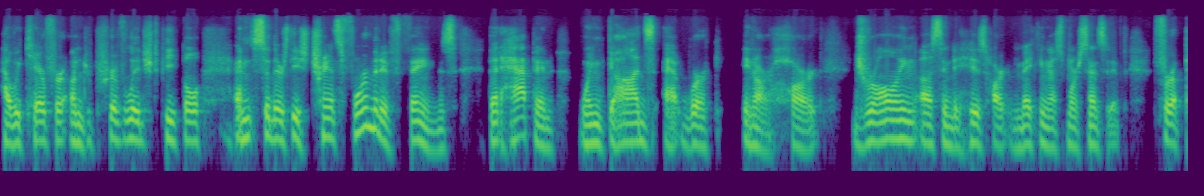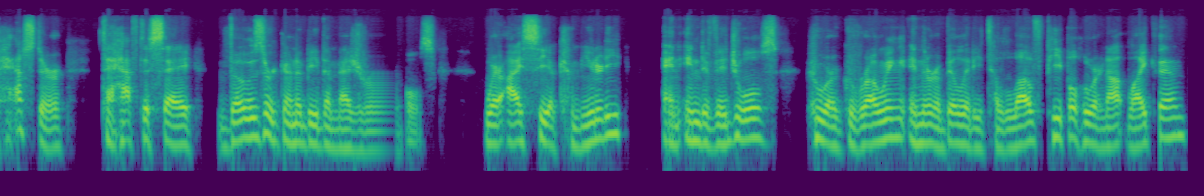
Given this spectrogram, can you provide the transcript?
how we care for underprivileged people. And so there's these transformative things that happen when God's at work in our heart, drawing us into his heart and making us more sensitive. For a pastor to have to say, those are going to be the measurables, where I see a community and individuals who are growing in their ability to love people who are not like them,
